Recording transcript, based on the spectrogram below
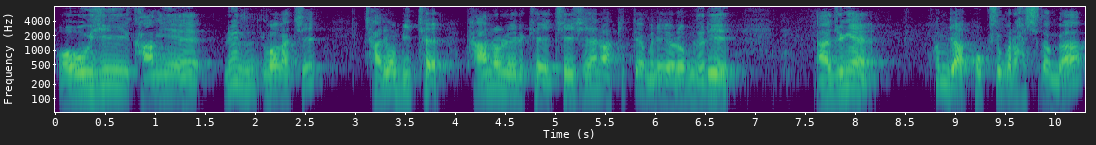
어휘 강의에는 이와 같이 자료 밑에 단어를 이렇게 제시해 놨기 때문에 여러분들이 나중에 혼자 복습을 하시던가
